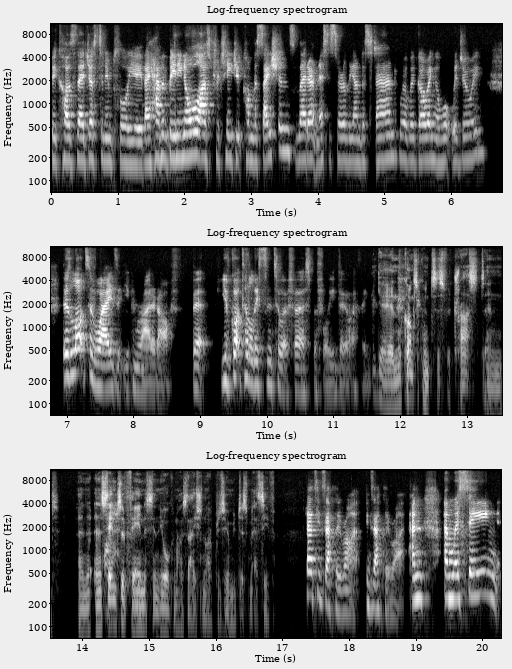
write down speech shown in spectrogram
because they're just an employee. They haven't been in all our strategic conversations. they don't necessarily understand where we're going or what we're doing. There's lots of ways that you can write it off, but you've got to listen to it first before you do, I think. Yeah, and the consequences for trust and, and a sense of fairness in the organisation, I presume, are just massive. That's exactly right. Exactly right. And and we're seeing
